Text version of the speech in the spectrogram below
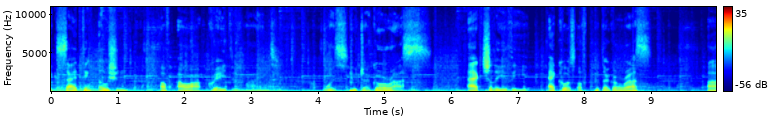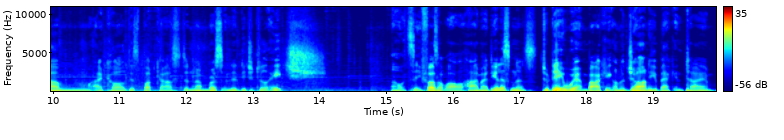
exciting ocean of our creative mind with Pythagoras. Actually, the echoes of Pythagoras. Um, I call this podcast The Numbers in the Digital Age. I would say, first of all, hi, my dear listeners. Today we're embarking on a journey back in time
